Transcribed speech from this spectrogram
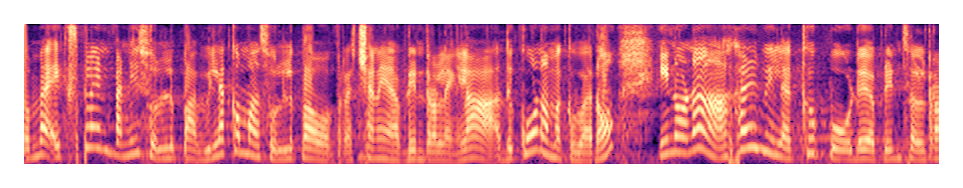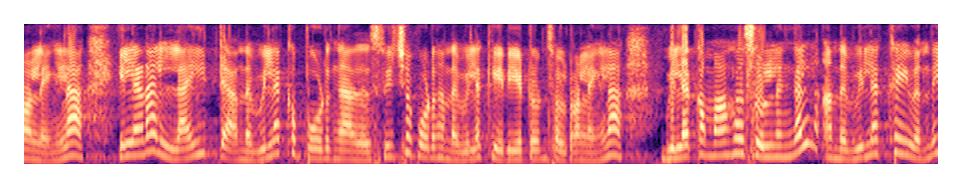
ரொம்ப எக்ஸ்பிளைன் பண்ணி சொல்லுப்பா விளக்கமாக சொல்லுப்பா உன் பிரச்சனை அப்படின்றோம் இல்லைங்களா? அதுக்கும் நமக்கு வரும். இன்னொன்று அகல் விளக்கு போடு அப்படின்னு சொல்கிறோம் இல்லைங்களா? இல்லைனா லைட்டு அந்த விளக்கு போடுங்க அந்த சுவிட்சை போடுங்க அந்த விளக்கு எரியட்டும்னு சொல்கிறோம் இல்லைங்களா? விளக்கமாக சொல்லுங்கள் அந்த விளக்கை வந்து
